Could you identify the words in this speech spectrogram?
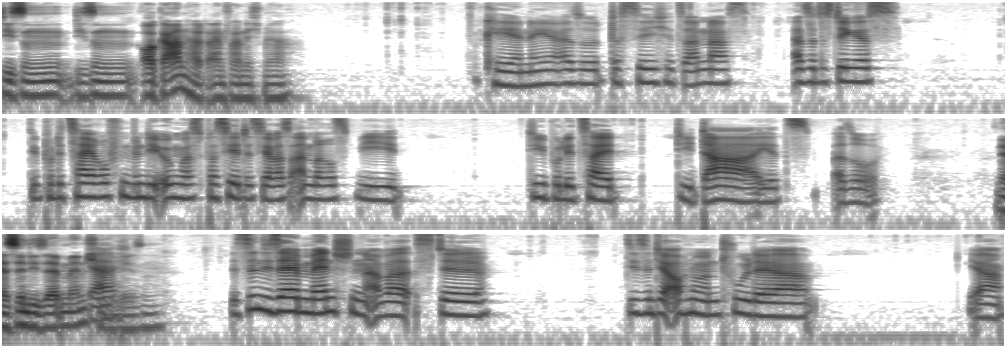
diesem, diesem Organ halt einfach nicht mehr. Okay, nee, also das sehe ich jetzt anders. Also das Ding ist, die Polizei rufen, wenn dir irgendwas passiert, ist ja was anderes wie die Polizei, die da jetzt, also Ja, Es sind dieselben Menschen Ja, gewesen. es sind dieselben Menschen, aber still, die sind ja auch nur ein Tool der, ja,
